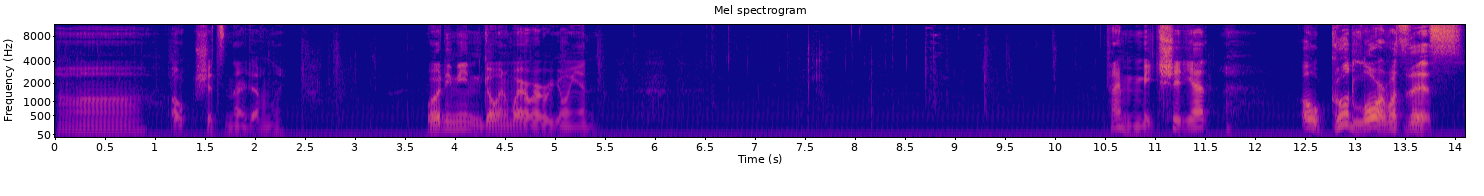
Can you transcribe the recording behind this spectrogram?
Uh oh, shit's in there definitely. What do you mean go in where? Where are we going in? Can I make shit yet? Oh, good lord, what's this?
